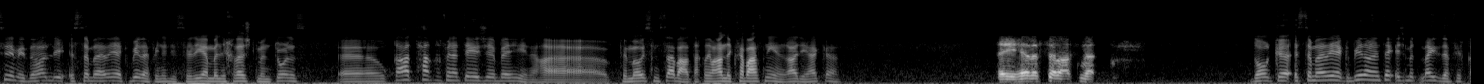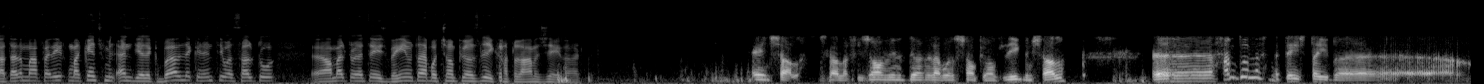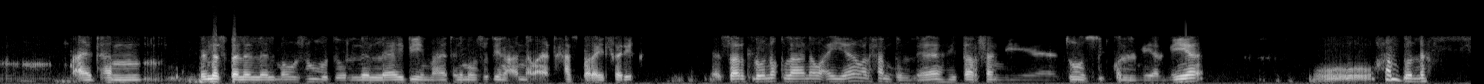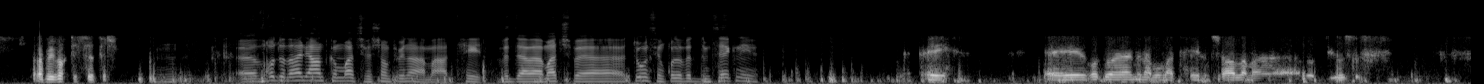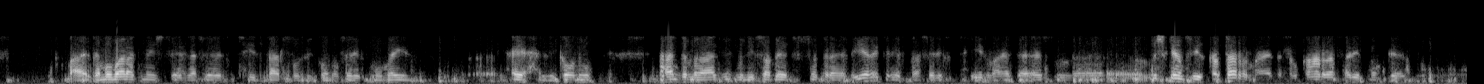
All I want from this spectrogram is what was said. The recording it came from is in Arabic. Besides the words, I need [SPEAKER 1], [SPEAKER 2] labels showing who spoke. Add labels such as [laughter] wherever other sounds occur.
[SPEAKER 1] سامي ظهر لي استمرارية كبيرة في نادي السيلية ملي خرجت من تونس أه وقاعد تحقق في نتائج باهيين أه في مواسم سبعة تقريبا عندك سبع سنين غادي هكا.
[SPEAKER 2] إي هذا السبع سنين.
[SPEAKER 1] donc استمرارية كبيرة ونتائج متميزة في قطر مع فريق ما كانش من الأندية الكبار لكن أنت وصلتوا آه، عملتوا نتائج باهيين وتلعبوا Champions League حتى العام الجاي. ظهر
[SPEAKER 2] إي إن شاء الله. إن شاء الله في جانفي نبداو نلعبوا ال Champions League إن شاء الله. أه الحمد لله نتائج طيبة. معناتها بالنسبة للموجود واللاعبين معناتها اللي موجودين عندنا معناتها حسب رأي الفريق. صارت له نقلة نوعية والحمد لله. اطار فني تونسي بكل 100% والحمد لله. ربي يبقي الستر.
[SPEAKER 1] غدوة ظهر لي عندكم ماتش في الشامبيونا مع التحيل ضد ماتش تونسي نقولوا ضد مساكني
[SPEAKER 2] إيه. إيه غدوة نلعبوا مع التحيل إن شاء الله مع ضد يوسف. مباراة مش سهلة فريق التحيل تعرفوا اللي يكونوا فريق مميز صحيح اللي يكونوا عندهم العديد من الإصابات في الفترة هذه لكن يبقى فريق التحيل معناتها اسم مش كان في قطر معناتها في القارة فريق ممتاز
